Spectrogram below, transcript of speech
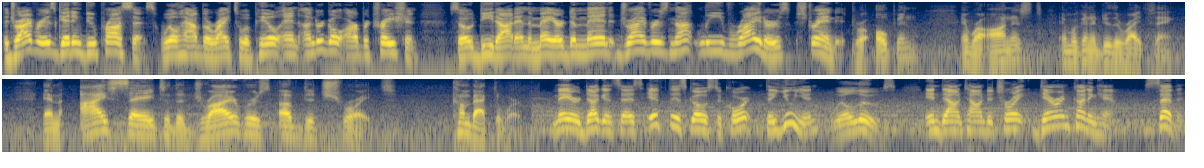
The driver is getting due process, will have the right to appeal and undergo arbitration. So DDOT and the mayor demand drivers not leave riders stranded. We're open and we're honest and we're going to do the right thing. And I say to the drivers of Detroit, come back to work. Mayor Duggan says if this goes to court, the union will lose. In downtown Detroit, Darren Cunningham, 7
